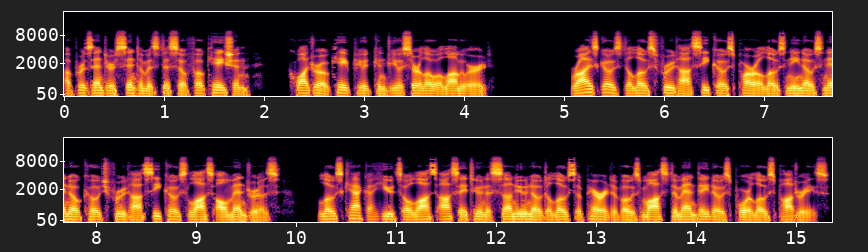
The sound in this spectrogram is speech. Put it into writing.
a presentar síntomas de sofocación, cuadro que puede conducirlo a la muerte. Riesgos de los frutos secos para los niños nino coach frutos secos las almendras, los cacahuetes o las aceitunas son uno de los aperitivos más demandados por los padres.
